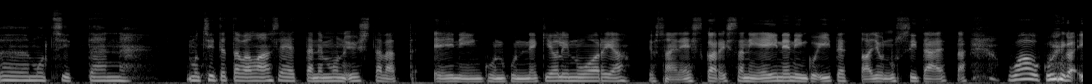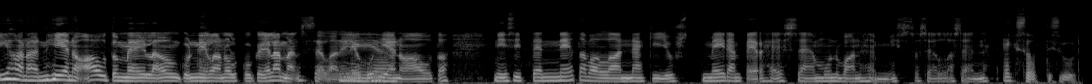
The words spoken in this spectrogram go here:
Öö, mutta sitten mutta sitten tavallaan se, että ne mun ystävät ei niin kuin, kun nekin oli nuoria jossain eskarissa, niin ei ne niin kuin itse tajunnut sitä, että wow, kuinka ihanan hieno auto meillä on, kun niillä on ollut koko elämänsä sellainen niin, joku jo. hieno auto. Niin sitten ne tavallaan näki just meidän perheessä ja mun vanhemmissa sellaisen... Eksoottisuuden.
